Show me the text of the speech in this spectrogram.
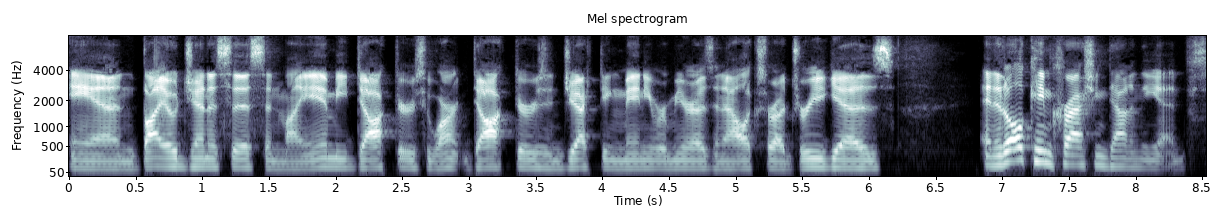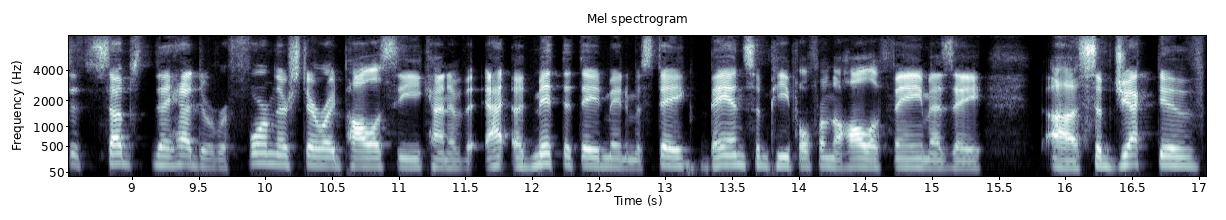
and biogenesis and Miami doctors who aren't doctors injecting Manny Ramirez and Alex Rodriguez. And it all came crashing down in the end. Subs, they had to reform their steroid policy, kind of admit that they had made a mistake, ban some people from the Hall of Fame as a uh, subjective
